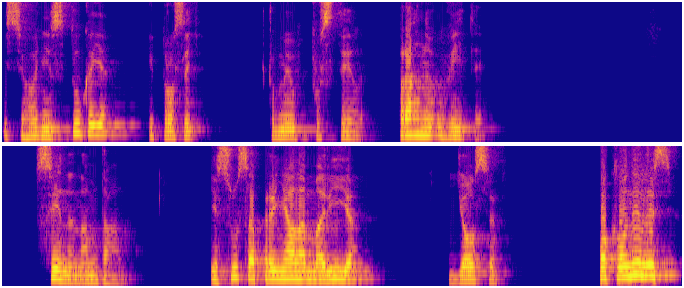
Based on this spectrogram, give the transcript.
і сьогодні стукає і просить, щоб ми впустили, прагне увійти. Сина нам дано. Ісуса прийняла Марія, Йосиф. Поклонились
